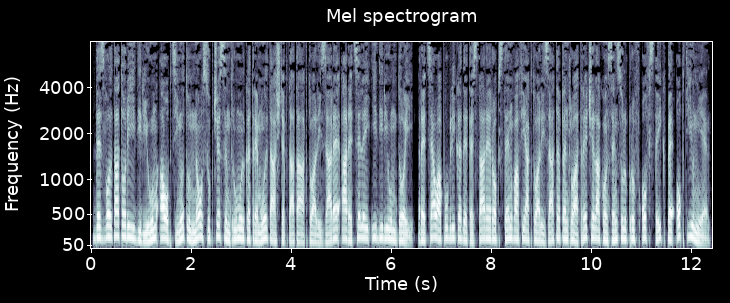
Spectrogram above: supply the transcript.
Dezvoltatorii Idirium au obținut un nou succes în drumul către mult așteptată actualizare a rețelei Idirium 2. Rețeaua publică de testare Ropsten va fi actualizată pentru a trece la consensul Proof of Stake pe 8 iunie.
